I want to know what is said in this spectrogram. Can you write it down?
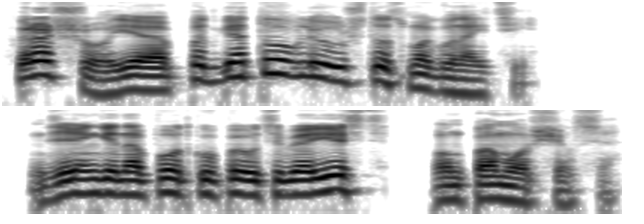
Хорошо, я подготовлю, что смогу найти. Деньги на подкупы у тебя есть? Он поморщился.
